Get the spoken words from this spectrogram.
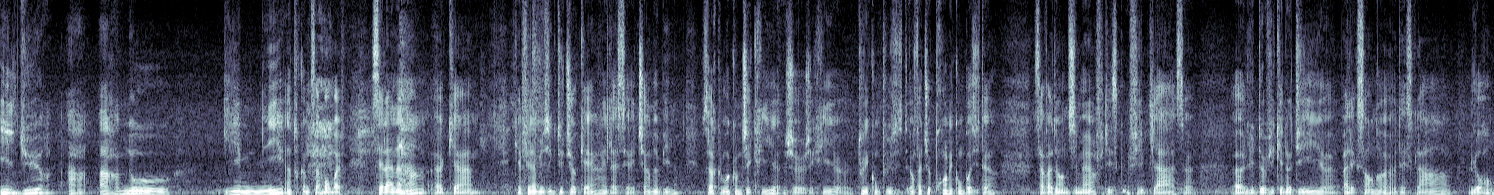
il dure à Arnaud Liemni, un truc comme ça. Bon, bref. C'est la nana qui a qui a fait la musique du Joker et de la série Tchernobyl. Savoir que moi, quand j'écris, j'écris euh, tous les compositeurs. En fait, je prends les compositeurs. Ça va de Hans Zimmer, Philippe, Philippe Glass, euh, euh, Ludovic Einaudi, Alexandre Desplat, Laurent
